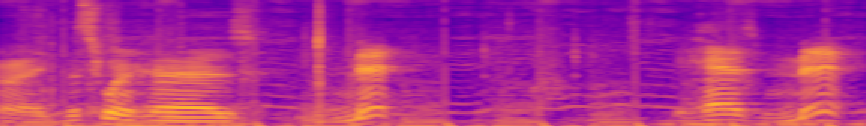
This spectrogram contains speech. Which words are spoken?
Alright, this one has meh. It has meh.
